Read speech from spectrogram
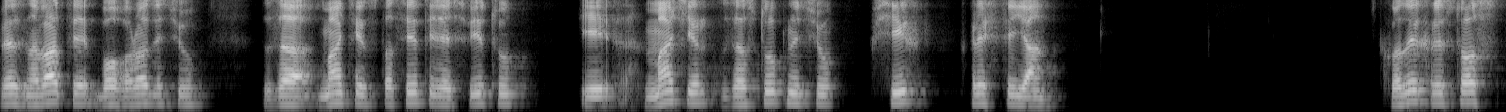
визнавати Богородицю за матір Спасителя світу і матір заступницю всіх християн. Коли Христос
